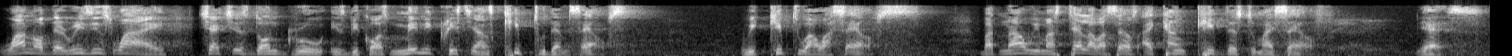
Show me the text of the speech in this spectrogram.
One of the reasons why churches don't grow is because many Christians keep to themselves. We keep to ourselves. But now we must tell ourselves, I can't keep this to myself. Yes.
